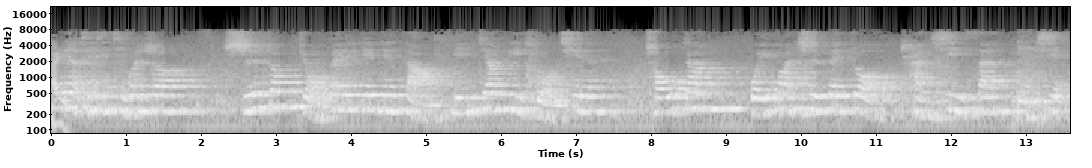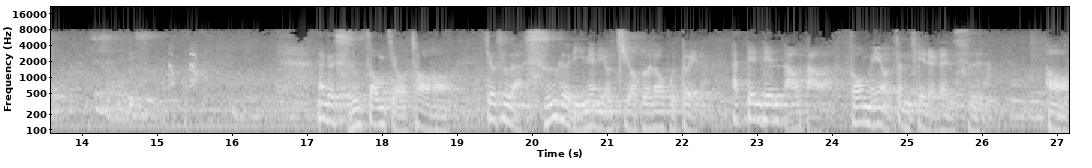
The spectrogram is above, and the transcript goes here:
还有前请请问说，时中九飞颠颠倒，临江力所牵，愁章为患是非作，坎系三途线，是什么意思？那个十中九错哦，就是啊，十个里面有九个都不对的，他颠颠倒倒啊，都没有正确的认识啊。哦，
